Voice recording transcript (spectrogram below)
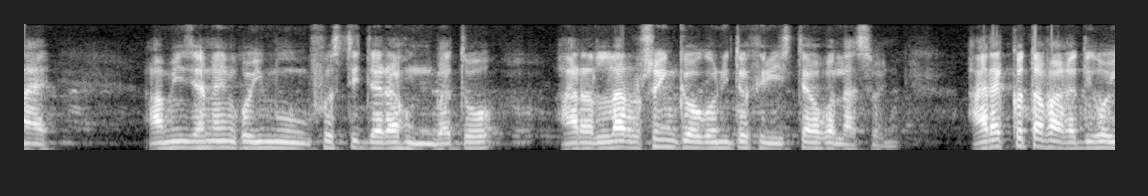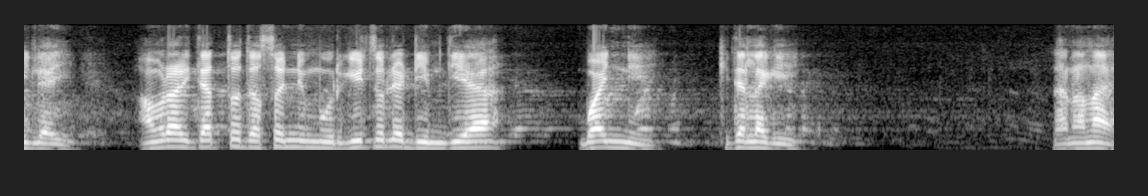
নাই আমি জানাই কইমু উপস্থিত যারা শুনবা তো আর আল্লাহর অসংখ্য অগণিত ফিরিস্তা সকল আসন। আর এক কথা ফাঁকা দি কইলাই, আমরা ইতার তো দেখছি মুরগির চলে ডিম দিয়া বয়নি কিতা লাগি? জানা নাই?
